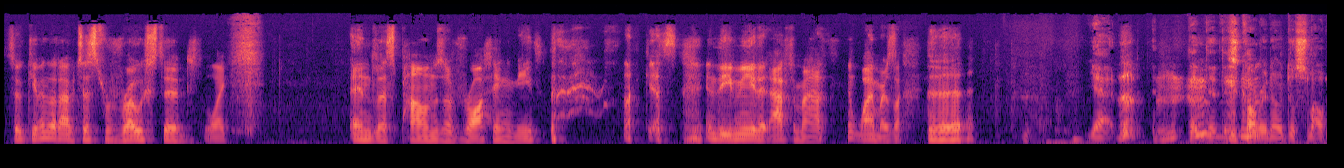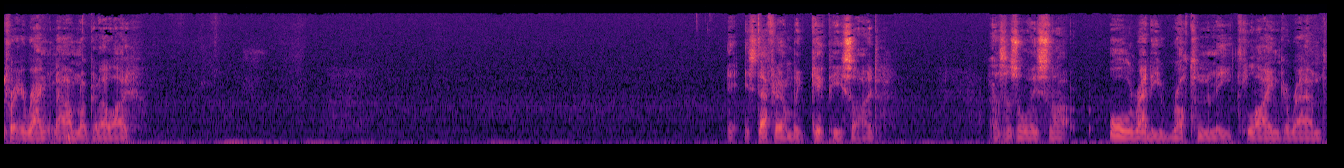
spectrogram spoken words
So, given that I've just roasted like endless pounds of rotting meat, I guess in the immediate aftermath, Weimar's like, Yeah, th- th- th- this corridor does smell pretty rank now, I'm not to lie. It's definitely on the gippy side, as there's all this like, already rotten meat lying around,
